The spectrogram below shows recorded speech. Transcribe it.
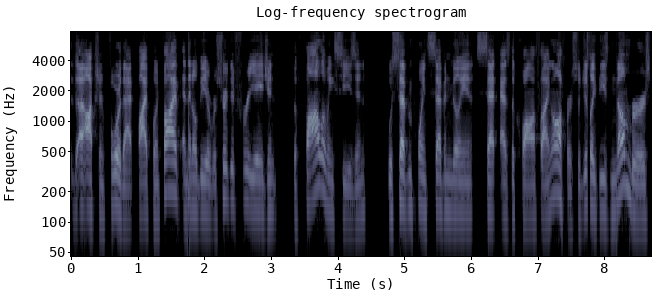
the option for that 5.5. And then it'll be a restricted free agent the following season with 7.7 million set as the qualifying offer. So just like these numbers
